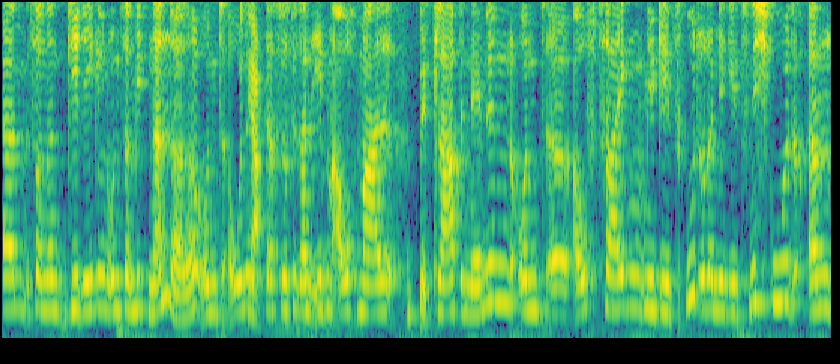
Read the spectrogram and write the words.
ähm, sondern die regeln unser Miteinander. Ne? Und ohne, ja. dass wir sie dann eben auch mal be klar benennen und äh, aufzeigen, mir geht's gut oder mir geht's nicht gut. Ähm,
